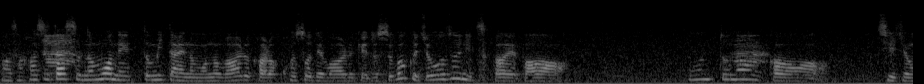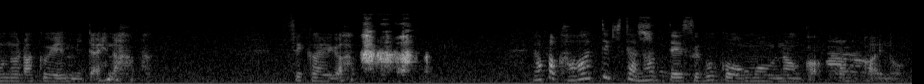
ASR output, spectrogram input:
まあ、探し出すのもネットみたいなものがあるからこそではあるけどすごく上手に使えば本当なんか地上の楽園みたいな世界が。やっぱ変わってきたなってすごく思うなんか今回の。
